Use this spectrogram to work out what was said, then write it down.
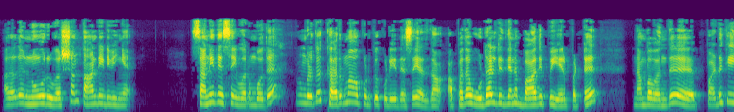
அதாவது நூறு வருஷம் தாண்டிடுவீங்க. சனி திசை வரும்போது உங்களுக்கு கர்மாவை கொடுக்கக்கூடிய திசை அதுதான். அப்போ தான் உடல் ரீதியான பாதிப்பு ஏற்பட்டு நம்ம வந்து படுகை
